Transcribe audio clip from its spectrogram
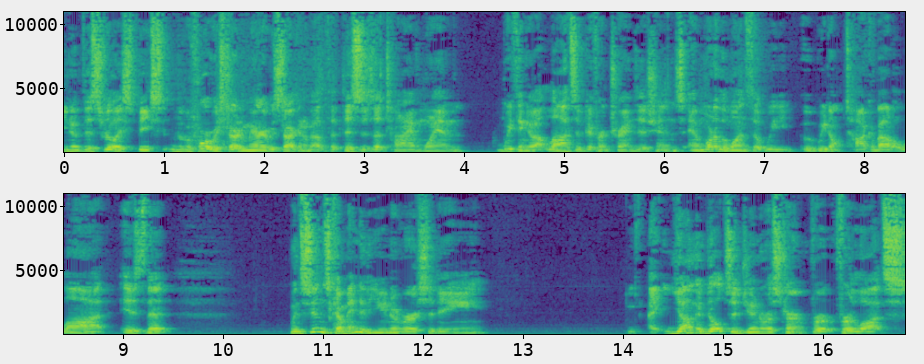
you know, this really speaks. Before we started, Mary was talking about that this is a time when we think about lots of different transitions, and one of the ones that we we don't talk about a lot is that when students come into the university, young adults a generous term for, for lots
